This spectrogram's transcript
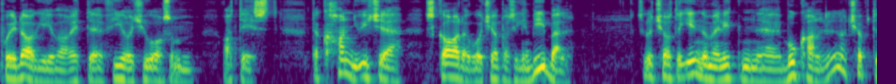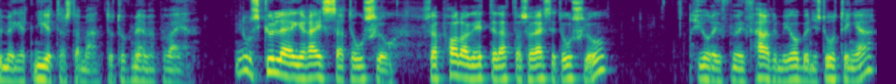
på i dag, Ivar, etter 24 år som ateist? Det kan jo ikke skade å gå og kjøpe seg en bibel. Så da kjørte jeg innom en liten eh, bokhandel og kjøpte meg et Nye testament og tok med meg på veien. Nå skulle jeg reise til Oslo, så et par dager etter dette så reiste jeg til Oslo. Så gjorde jeg meg ferdig med jobben i Stortinget.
